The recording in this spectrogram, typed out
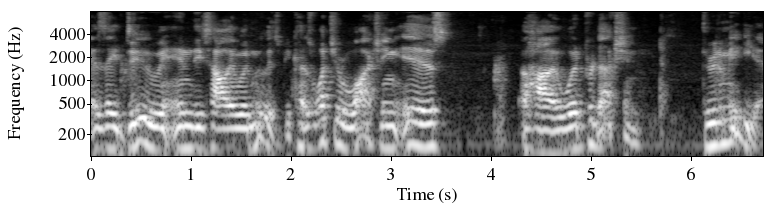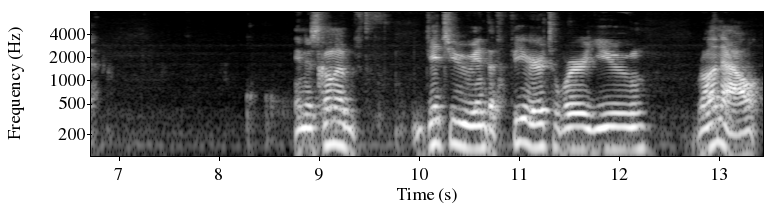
as they do in these Hollywood movies because what you're watching is a Hollywood production through the media. And it's going to get you into fear to where you run out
